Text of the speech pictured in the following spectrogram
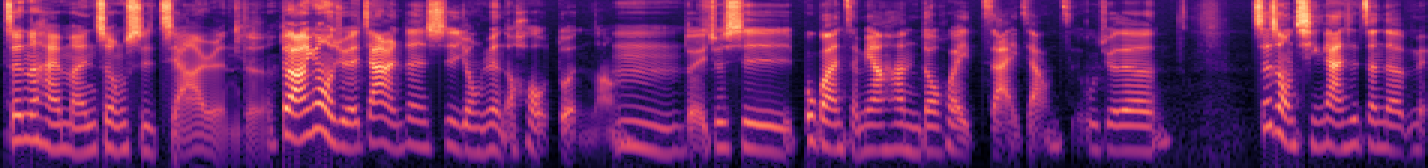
真的还蛮重视家人的。对啊，因为我觉得家人真的是永远的后盾嘛。嗯，对，就是不管怎么样，他们都会在这样子。我觉得这种情感是真的没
